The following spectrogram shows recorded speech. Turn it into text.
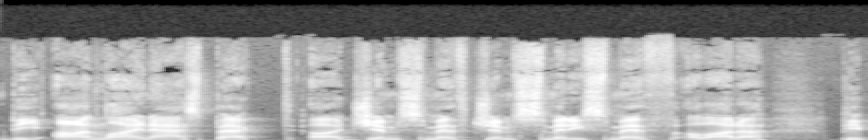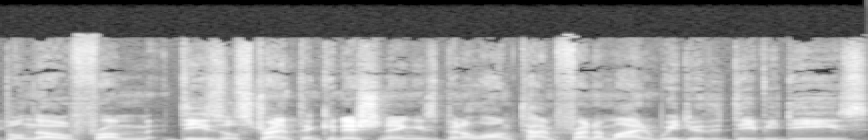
the online aspect. Uh, Jim Smith, Jim Smitty Smith, a lot of people know from Diesel Strength and Conditioning. He's been a longtime friend of mine. We do the DVDs.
